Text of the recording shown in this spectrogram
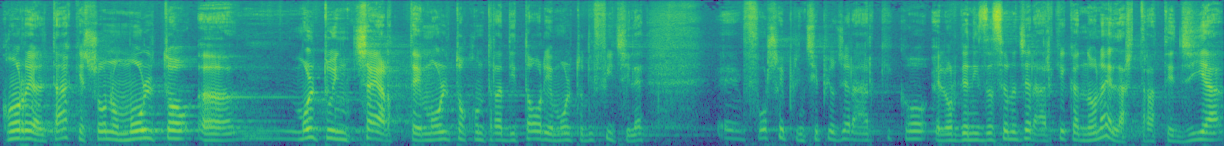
con realtà che sono molto, eh, molto incerte, molto contraddittorie, molto difficili, eh, forse il principio gerarchico e l'organizzazione gerarchica non è la strategia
